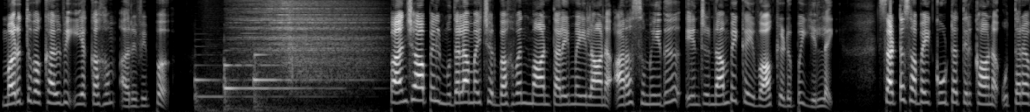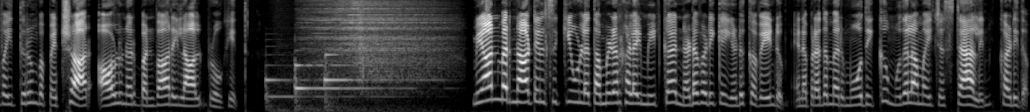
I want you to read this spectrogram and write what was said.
மருத்துவ கல்வி இயக்ககம் அறிவிப்பு. பஞ்சாபில் முதலமைச்சர் பகவந்த் மான் தலைமையிலான அரசு மீது இன்று நம்பிக்கை வாக்கெடுப்பு இல்லை. சட்டசபை கூட்டத்திற்கான உத்தரவை திரும்பப் பெற்றார் ஆளுநர் பன்வாரிலால் புரோஹித். மியான்மர் நாட்டில் சிக்கியுள்ள தமிழர்களை மீட்க நடவடிக்கை எடுக்க வேண்டும் என பிரதமர் மோடிக்கு முதலமைச்சர் ஸ்டாலின் கடிதம்.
